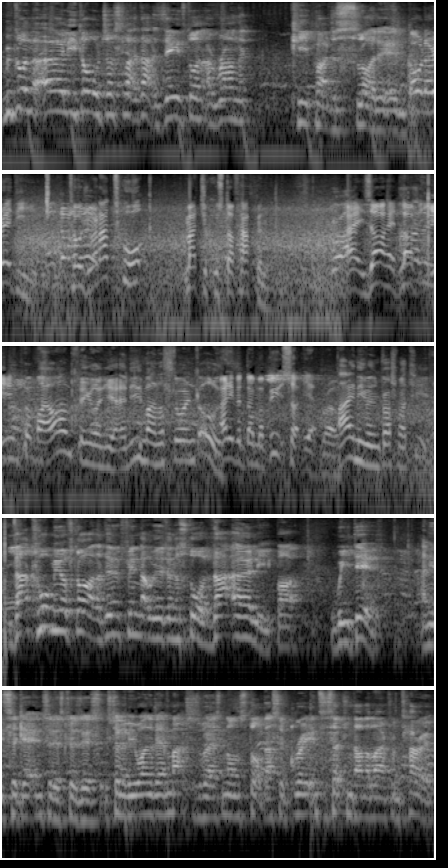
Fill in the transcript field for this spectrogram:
We've got an early goal just like that. Zayd's gone around the keeper, just slotted it in. Goal already. Told you, when I talk, magical stuff happen. Hey, Zahid, I love haven't you. even put my arm thing on yet, and these men are storing goals. I ain't even done my boots up yet, bro. I ain't even brushed my teeth. That caught me off guard. I didn't think that we were going to score that early, but we did. I need to get into this because it's, it's going to be one of their matches where it's non-stop. That's a great interception down the line from Tarek.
